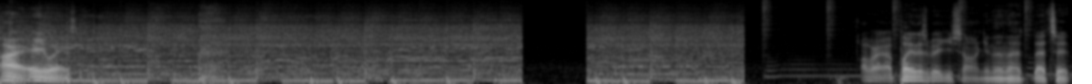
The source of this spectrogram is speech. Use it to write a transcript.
all right. Anyways, all right. I'll play this Biggie song, and then that that's it.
